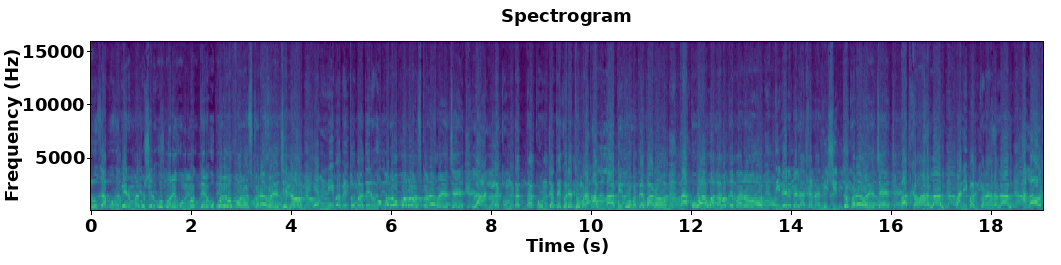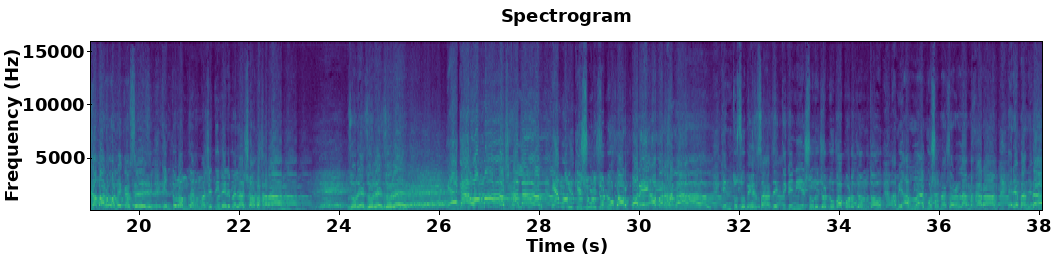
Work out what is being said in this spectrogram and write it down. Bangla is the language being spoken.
রোজা পূর্বের মানুষের উপরে, উম্মতদের উপরেও ফরজ করা হয়েছিল। এমনি ভাবে তোমাদের উপরেও ফরজ করা হয়েছে। লাআল্লাকুম তাত্তাকুন, যাতে করে তোমরা আল্লাহ ভীরু হতে পারো, তাকওয়াওয়ালা হতে পারো। দিনের বেলা খানা নিষিদ্ধ করা হয়েছে। ভাত খাওয়া হালাল, পানি পান করা হালাল হালাল খাবার অনেক আছে, কিন্তু রমজান মাসে দিনের বেলা সব হারাম। জোরে জোরে জোরে। এগারো মাস হালাল, এমনকি সূর্য ডুবার পরে আবার হালাল। কিন্তু সুবেহ সাদেক থেকে নিয়ে সূর্য ডুবা পর্যন্ত আমি আল্লাহ ঘোষণা করলাম, হারাম। আরে বান্দা,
